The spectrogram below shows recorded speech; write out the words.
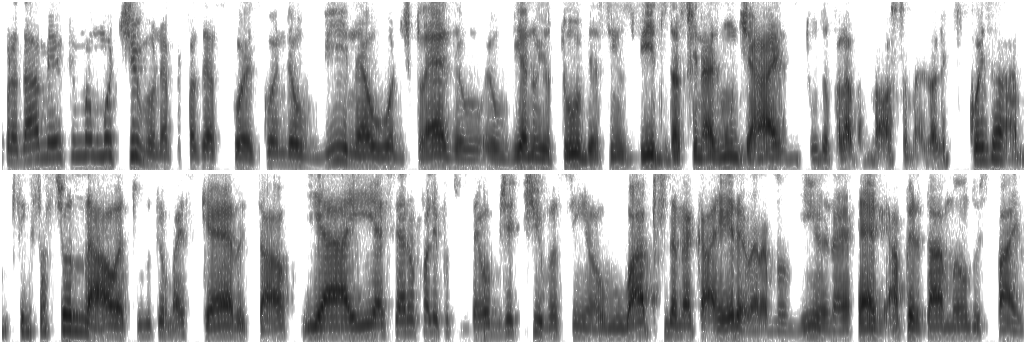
para dar meio que um motivo, né, para fazer as coisas. Quando eu vi, né, o World Class, eu, eu via no YouTube assim os vídeos das finais mundiais e tudo, eu falava, nossa, mas olha que coisa sensacional, é tudo que eu mais quero e tal. E aí, esse era eu falei, putz, é o objetivo assim, ó, o ápice da minha carreira, eu era novinho, né, é apertar a mão do Spike.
